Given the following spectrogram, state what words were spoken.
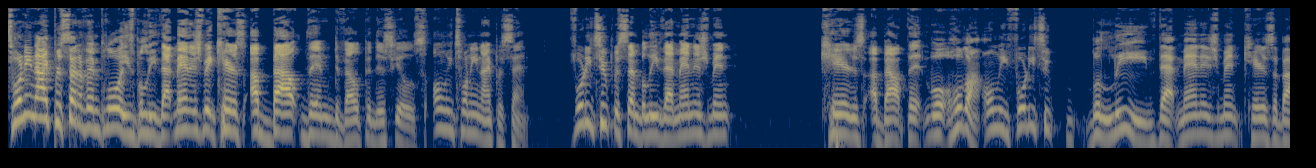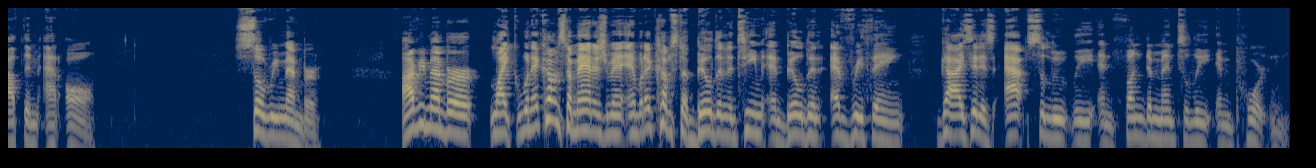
29% of employees believe that management cares about them developing their skills. Only 29%. 42% believe that management cares about them. Well, hold on. Only 42 believe that management cares about them at all. So remember, I remember like when it comes to management and when it comes to building a team and building everything, guys, it is absolutely and fundamentally important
